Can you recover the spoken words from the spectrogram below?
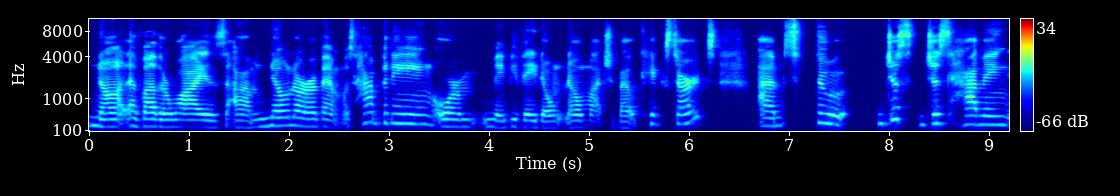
not have otherwise um, known our event was happening or maybe they don't know much about kickstart. Um, so just just having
